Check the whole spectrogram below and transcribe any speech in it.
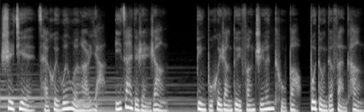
世界才会温文尔雅。一再的忍让，并不会让对方知恩图报。不懂得反抗。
